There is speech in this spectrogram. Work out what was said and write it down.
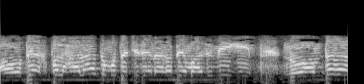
او بیا خپل حالاتو مو ته چې دی نو هغه بیا معلومېږي نو همدغه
